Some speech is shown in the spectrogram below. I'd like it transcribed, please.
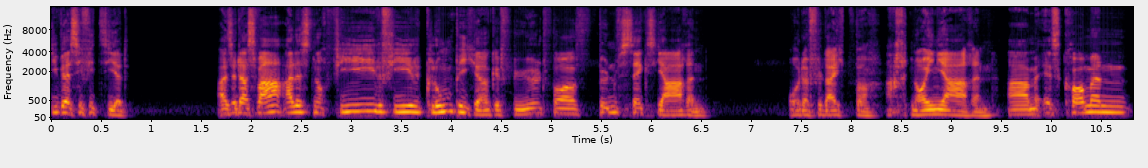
diversifiziert. Also das war alles noch viel, viel klumpiger gefühlt vor fünf, sechs Jahren. Oder vielleicht vor acht, neun Jahren. Ähm, es kommen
